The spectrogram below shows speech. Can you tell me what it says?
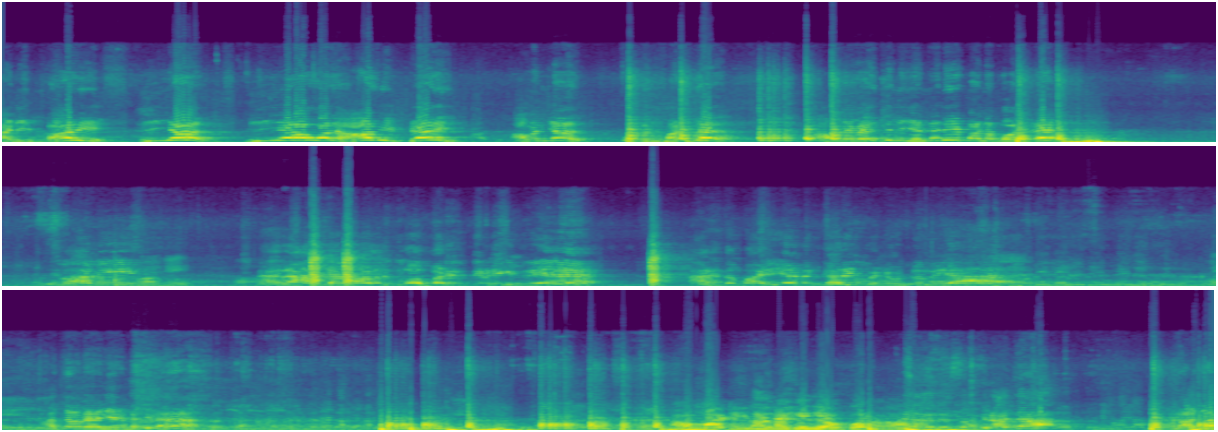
அடி பாவி நீ யார்? நீயா ஒரு ஆவி பேய்? அவன் யார்? ஒரு மனிதர். அவனை வைத்து நீ என்னடி பண்ண போற? சுவாமி ராஜா அவளுக்கு ஒப்படைத்து விடுகின்றேன். இந்த மழை எனக்கு கரெக்ட் பண்ணி விட்டுறியா அதான் வேலையா எனக்கு? அவன் மாட்டிக்கு நின்னா கேதியாக போறான். ராஜா. ராஜா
